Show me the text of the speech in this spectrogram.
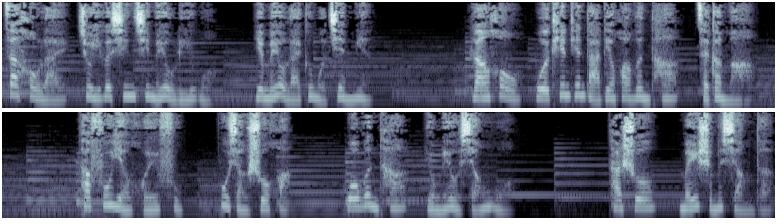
再后来就一个星期没有理我，也没有来跟我见面。然后我天天打电话问他在干嘛，他敷衍回复，不想说话。我问他有没有想我。他说没什么想的，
